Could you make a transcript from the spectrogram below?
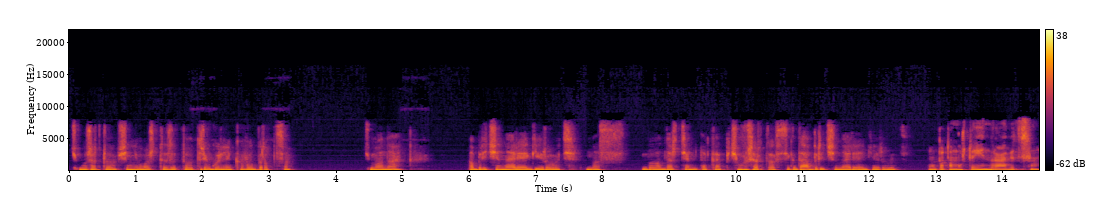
Почему жертва вообще не может из этого треугольника выбраться? Почему она обречена реагировать? У нас была даже тема такая. Почему жертва всегда обречена реагировать? Ну, потому что ей нравится.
